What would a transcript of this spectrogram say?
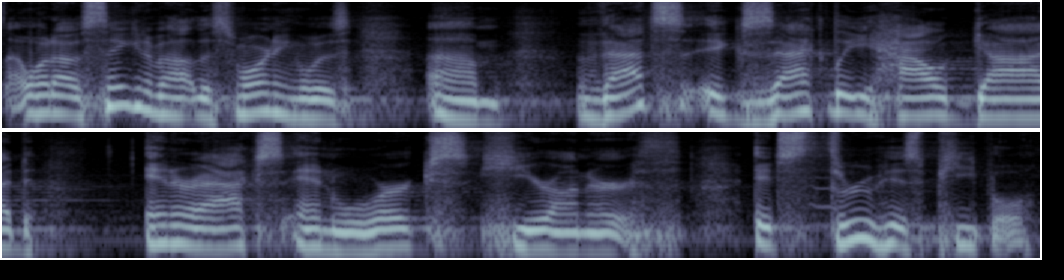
what I was thinking about this morning was um, that's exactly how God interacts and works here on earth. It's through his people.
